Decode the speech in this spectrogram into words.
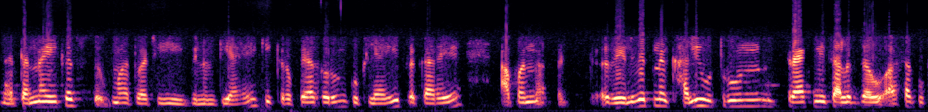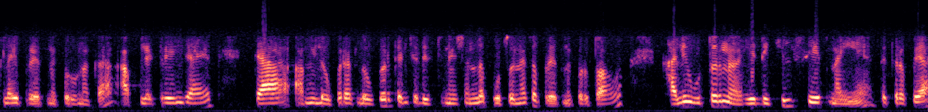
त्यांना एकच महत्वाची विनंती आहे की कृपया करून कुठल्याही प्रकारे आपण रेल्वेतनं खाली उतरून ट्रॅकने चालत जाऊ असा कुठलाही प्रयत्न करू नका. आपल्या ट्रेन ज्या आहेत त्या आम्ही लवकरात लवकर त्यांच्या डेस्टिनेशनला पोहोचवण्याचा प्रयत्न करतो आहोत. खाली उतरणं हे देखील सेफ नाहीये. तर कृपया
